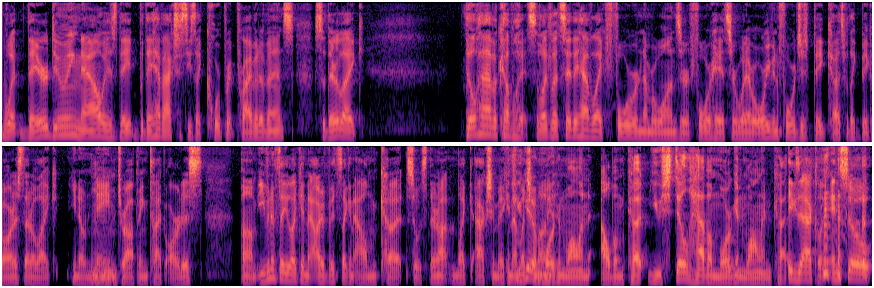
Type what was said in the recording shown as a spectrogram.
What they're doing now is they but they have access to these like corporate private events. So they're like they'll have a couple hits. So like let's say they have like four number ones or four hits or whatever, or even four just big cuts with like big artists that are like, you know, Mm-hmm. name dropping type artists. Um, even if they like an if it's like an album cut, so it's they're not like actually making if that you much get a money. morgan wallen album cut you still have a morgan wallen cut Exactly. And so,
